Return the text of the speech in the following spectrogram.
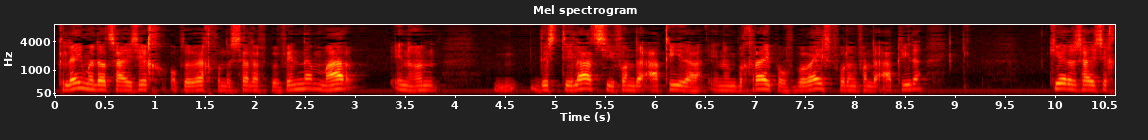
claimen dat zij zich op de weg van de zelf bevinden, maar in hun distillatie van de akida, in hun begrijpen of bewijsvoering van de akida, keren zij zich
